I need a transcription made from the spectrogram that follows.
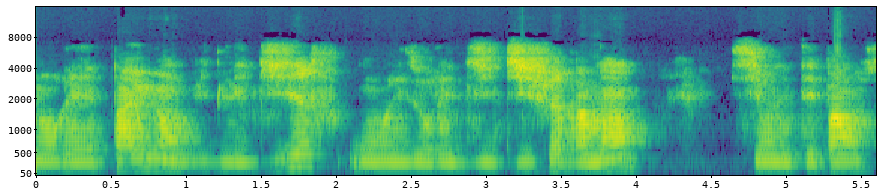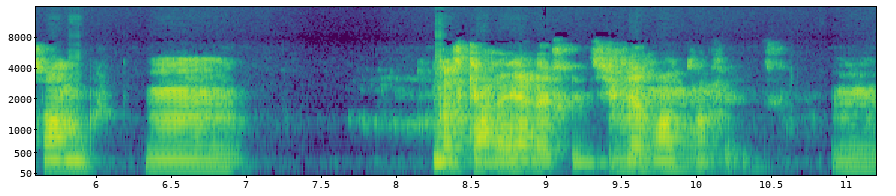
n'aurait pas eu envie de les dire ou on les aurait dit différemment si on n'était pas ensemble. Hmm. Notre carrière, elle serait différente Mm. en fait. Hmm.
